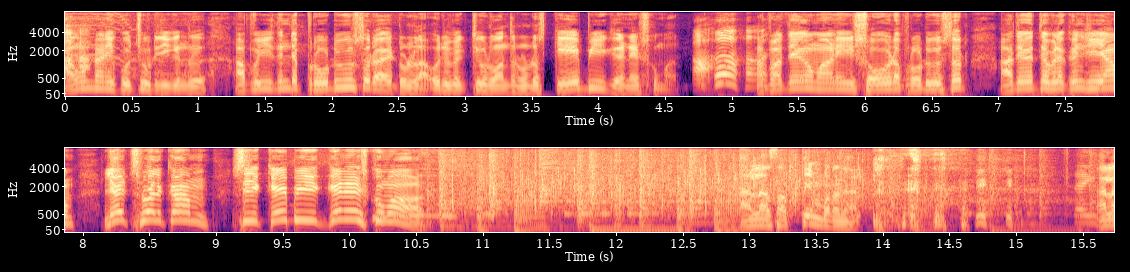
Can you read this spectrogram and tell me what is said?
അതുകൊണ്ടാണ് ഈ കൊച്ചു കൊടുത്തിരിക്കുന്നത് അപ്പൊ ഇതിന്റെ പ്രൊഡ്യൂസർ ആയിട്ടുള്ള ഒരു വ്യക്തി കൂടെ വന്നിട്ടുണ്ട് കെ പി ഗണേഷ് കുമാർ. അപ്പൊ അദ്ദേഹമാണ് ഈ ഷോയുടെ പ്രൊഡ്യൂസർ അദ്ദേഹത്തെ വിളക്കം ചെയ്യാം. Let's welcome Shri K P Ganesh Kumar. അല്ല സത്യം പറഞ്ഞാൽ അല്ല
